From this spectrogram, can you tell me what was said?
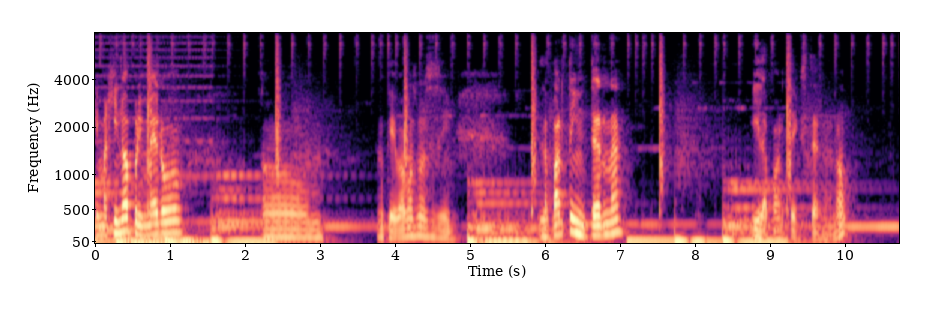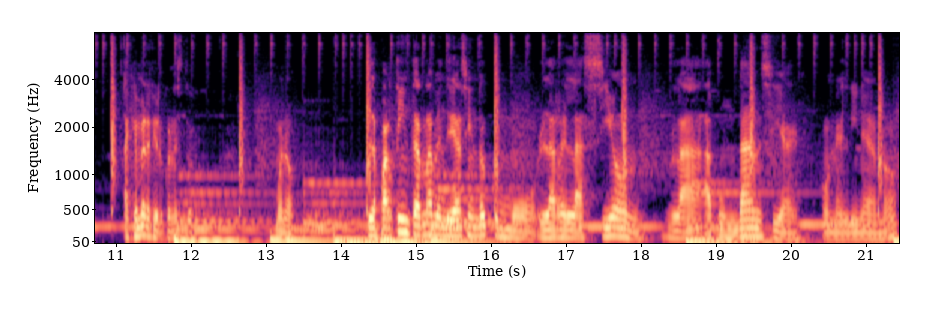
Imagino primero... Ok, vamos más así la parte interna y la parte externa, ¿no? ¿A qué me refiero con esto? Bueno, la parte interna vendría siendo como la relación, la abundancia con el dinero, ¿no?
